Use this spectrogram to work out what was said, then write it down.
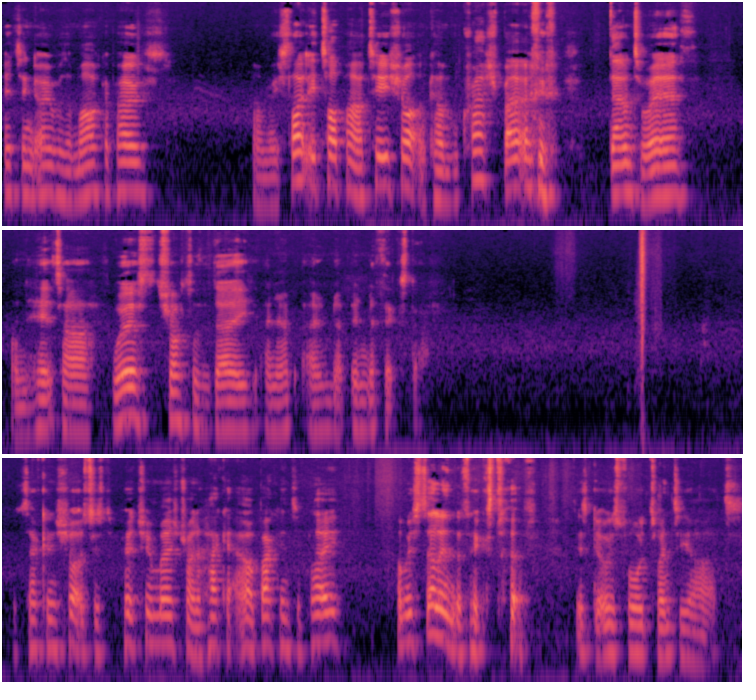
Hitting over the marker post. And we slightly top our tee shot and come crash bang down to earth and hit our worst shot of the day and end up in the thick stuff. The second shot is just a pitching wedge trying to hack it out back into play. And we're still in the thick stuff. This goes forward 20 yards.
